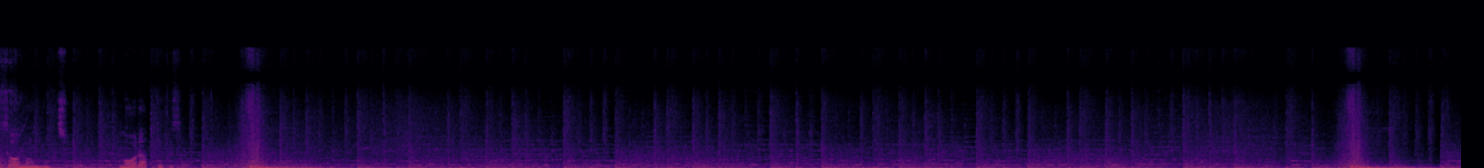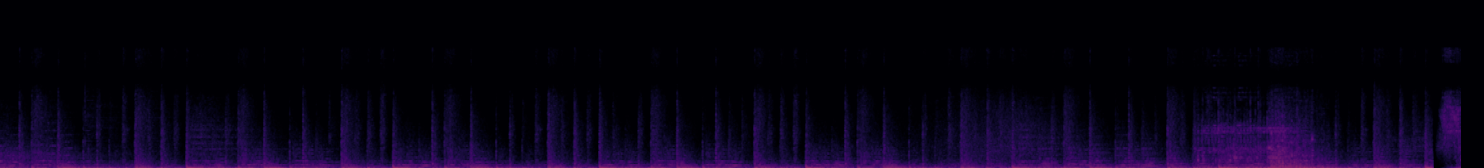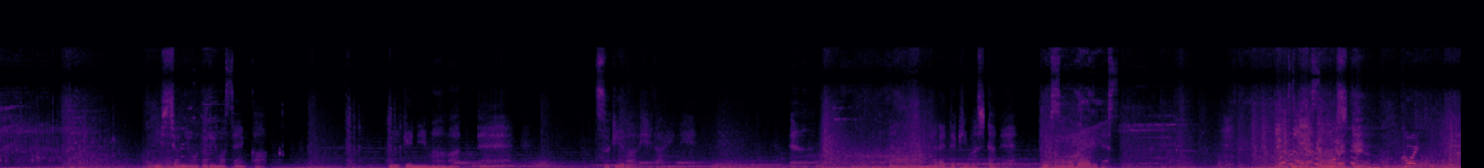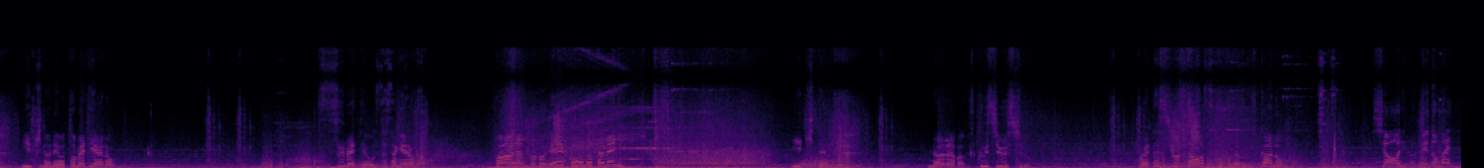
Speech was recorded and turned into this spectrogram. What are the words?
その命もらってくぞしたね。予想通りです。止めてやろう。来い。息の根を止めてやろう。全てを捧げろ。ファーランドの栄光のために。生きたいならば服従しろ。私を倒すことなど不可能。だ勝利は目の前ね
